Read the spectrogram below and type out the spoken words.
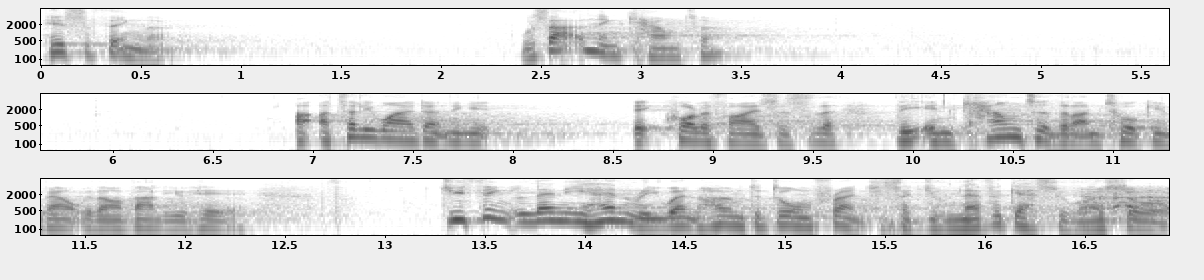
Here's the thing though. Was that an encounter? I'll tell you why I don't think it, it qualifies as the, the encounter that I'm talking about with our value here. Do you think Lenny Henry went home to Dawn French and said, You'll never guess who I saw?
